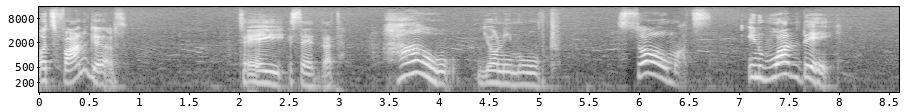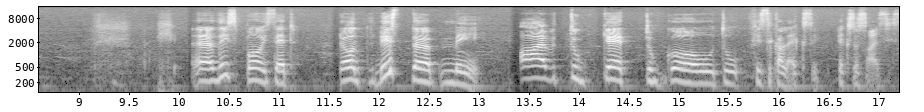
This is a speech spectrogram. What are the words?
"What's fun, girls?" They said that, "How Joni moved so much in one day." uh, this boy said, "Don't disturb me. I've to get to go to physical ex- exercises."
